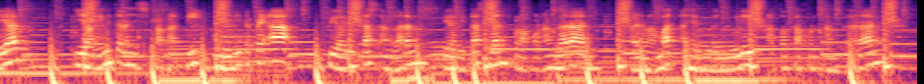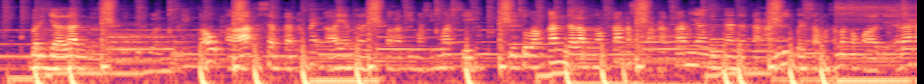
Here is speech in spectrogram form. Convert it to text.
kemudian yang ini telah disepakati menjadi PPA prioritas anggaran prioritas dan pelakon anggaran paling lambat akhir bulan Juli atau tahun anggaran berjalan di bulan Juli KUA serta PPA yang telah disepakati masing-masing dituangkan dalam nota kesepakatan yang ditandatangani bersama-sama kepala daerah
